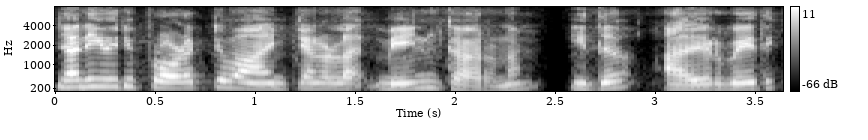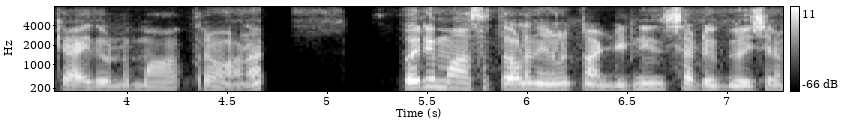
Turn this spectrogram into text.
ഞാൻ ഈ ഒരു പ്രോഡക്റ്റ് വാങ്ങിക്കാനുള്ള മെയിൻ കാരണം ഇത് ആയുർവേദിക് ആയതുകൊണ്ട് മാത്രമാണ്. ഒരു മാസത്തോളം നിങ്ങൾ കണ്ടിന്യൂസ് ആയിട്ട് ഉപയോഗിച്ചാൽ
